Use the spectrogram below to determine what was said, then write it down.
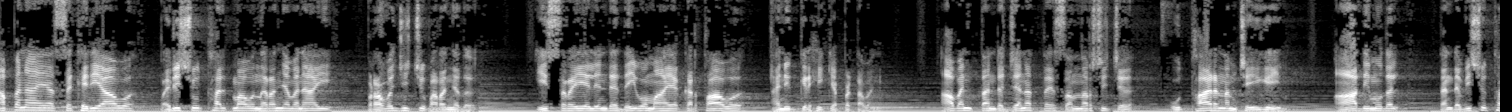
അപ്പനായ സഖരിയാവ് പരിശുദ്ധാത്മാവ് നിറഞ്ഞവനായി പ്രവചിച്ചു പറഞ്ഞത് ഇസ്രയേലിന്റെ ദൈവമായ കർത്താവ് അനുഗ്രഹിക്കപ്പെട്ടവൻ. അവൻ തന്റെ ജനത്തെ സന്ദർശിച്ച് ഉദ്ധാരണം ചെയ്യുകയും ആദ്യമുതൽ തന്റെ വിശുദ്ധ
